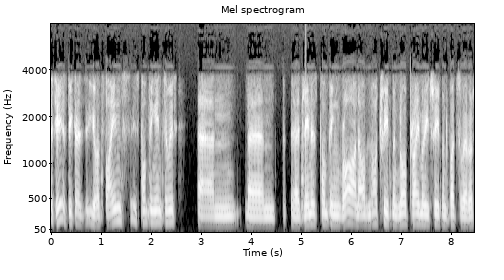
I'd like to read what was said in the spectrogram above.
it is because you have Foynes is pumping into it. Um, um, uh, Glin is pumping raw now, no treatment, no primary treatment whatsoever.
